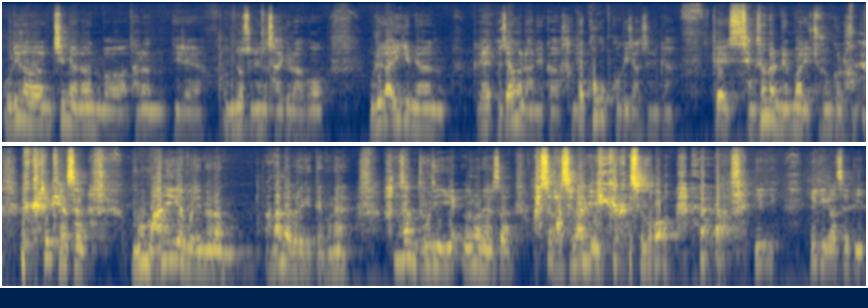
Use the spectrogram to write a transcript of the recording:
우리는 지면은 뭐 다른 이제 음료수 내거 사기로 하고 우리가 이기면 그 의장을 하니까 상당히 고급 고기지 않습니까? 그 생선을 몇 마리 주는 걸로 그렇게 해서 너무 많이 이겨버리면은 안 할라 그러기 때문에 항상 둘이 의논해서 아슬아슬하게 이겨가지고 이- 여기 가서 이,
